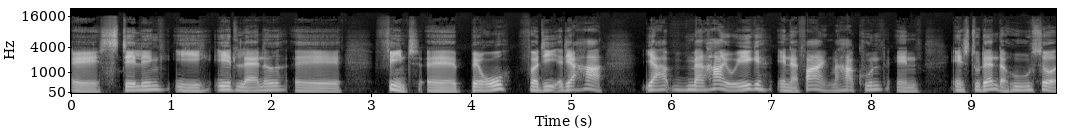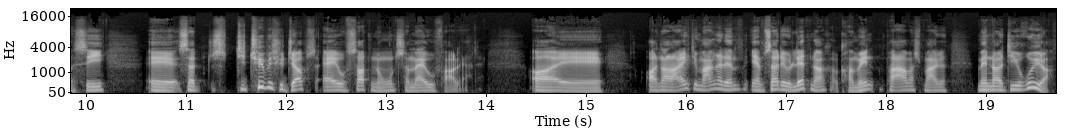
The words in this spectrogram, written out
øh, stilling i et eller andet øh, fint øh, bureau, fordi at jeg har, jeg, man har jo ikke en erfaring, man har kun en, en studenterhue, så at sige. Øh, så de typiske jobs er jo sådan nogen, som er ufaglærte. Og, øh, og når der er rigtig mange af dem, jamen, så er det jo let nok at komme ind på arbejdsmarkedet. Men når de ryger,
